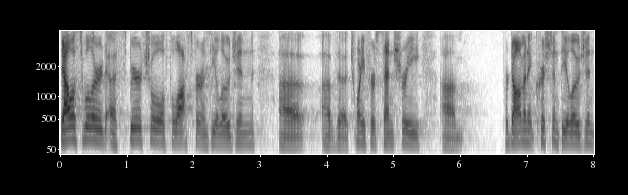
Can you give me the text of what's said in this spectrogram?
Dallas Willard, a spiritual philosopher and theologian uh, of the 21st century, um, predominant Christian theologian,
